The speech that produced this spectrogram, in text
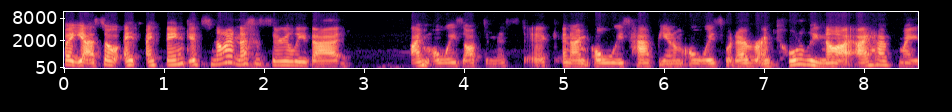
but yeah, so I, I think it's not necessarily that I'm always optimistic and I'm always happy and I'm always whatever. I'm totally not. I have my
